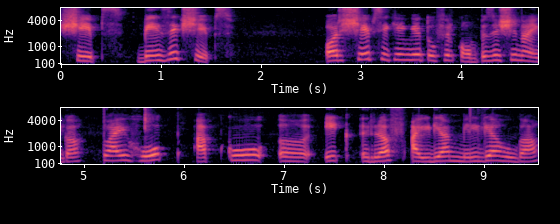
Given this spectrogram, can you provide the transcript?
shapes basic shapes और शेप सीखेंगे तो फिर कॉम्पोजिशन आएगा। तो आई होप आपको एक रफ आइडिया मिल गया होगा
